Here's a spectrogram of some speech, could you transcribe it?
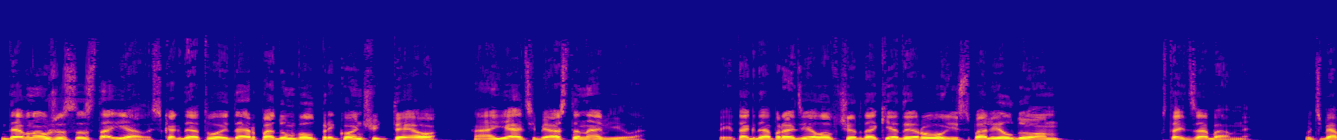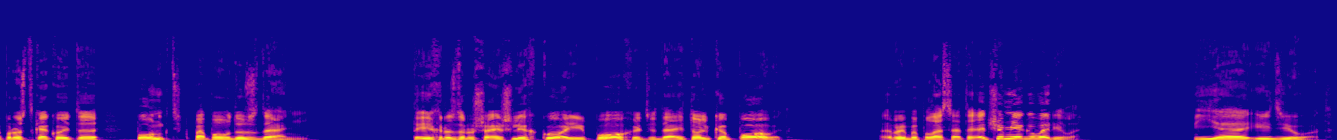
давно уже состоялось, когда твой дар подумывал прикончить Тео, а я тебя остановила. Ты тогда проделал в чердаке дыру и спалил дом. Кстати, забавно. У тебя просто какой-то пунктик по поводу зданий. Ты их разрушаешь легко и похоть, дай только повод. Рыба полосатая, о чем я говорила? Я идиот,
